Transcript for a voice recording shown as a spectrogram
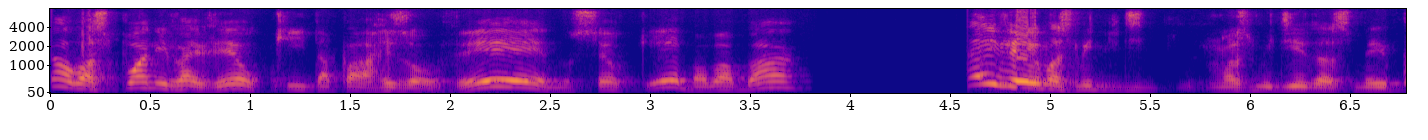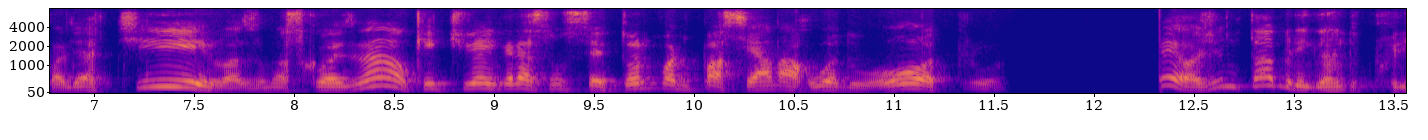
Não, o Aspone vai ver o que dá para resolver, não sei o quê, bababá. Aí veio umas, med umas medidas meio paliativas, umas coisas. Não, quem tiver ingresso no setor pode passear na rua do outro. Meu, a gente não está brigando por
